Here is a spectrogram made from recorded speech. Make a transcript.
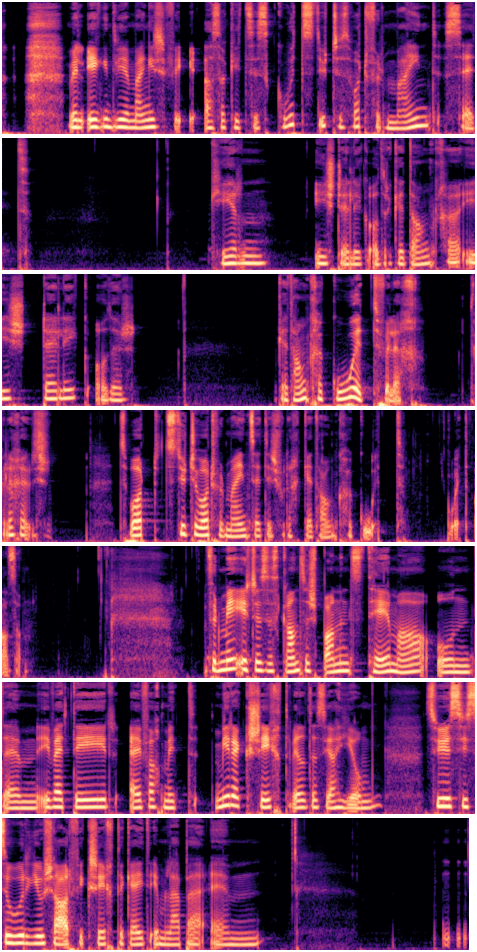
weil irgendwie manchmal, also gibt es ein gutes deutsches Wort für Mindset. Gehirneinstellung oder Gedankeneinstellung oder Gedankengut vielleicht. Vielleicht ist das, Wort, das deutsche Wort für Mindset ist vielleicht Gedankengut. Gut, also für mich ist das ein ganz spannendes Thema und ähm, ich werde dir einfach mit meiner Geschichte, weil das ja hier um süße, saure und scharfe Geschichten geht im Leben, ähm,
